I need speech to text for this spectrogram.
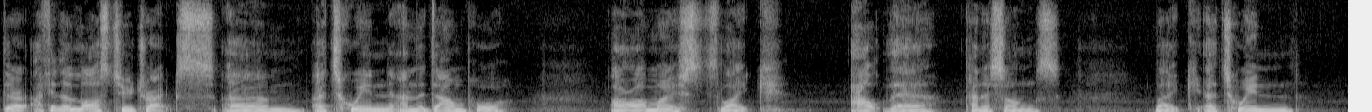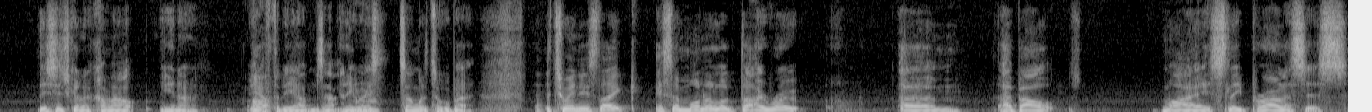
there. I think the last two tracks, um, a twin and the downpour, are our most like out there kind of songs. Like a twin. This is going to come out, you know, Yeah. after the album's out, anyways. So I'm going to talk about. It. The twin is like it's a monologue that I wrote um, about my sleep paralysis,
